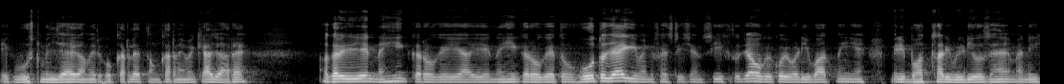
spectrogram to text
एक बूस्ट मिल जाएगा मेरे को, कर लेता हूँ, करने में क्या जा रहा है अगर ये नहीं करोगे या ये नहीं करोगे तो हो तो जाएगी मैनिफेस्टेशन सीख तो जाओगे, कोई बड़ी बात नहीं है। मेरी बहुत सारी वीडियोस हैं, मैंने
